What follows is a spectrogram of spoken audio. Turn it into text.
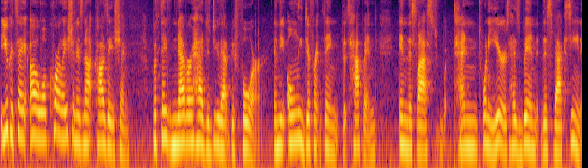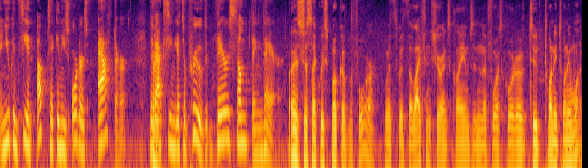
you could say, oh, well, correlation is not causation, but they've never had to do that before. And the only different thing that's happened in this last what, 10, 20 years has been this vaccine. And you can see an uptick in these orders after the vaccine gets approved. There's something there. well, it's just like we spoke of before with with the life insurance claims in the fourth quarter of two, 2021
